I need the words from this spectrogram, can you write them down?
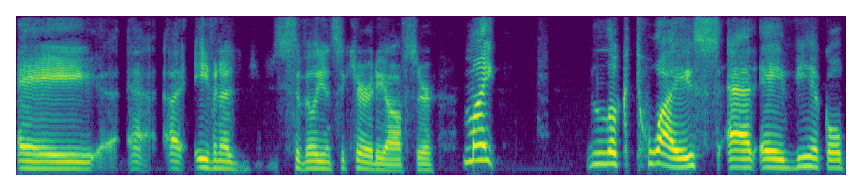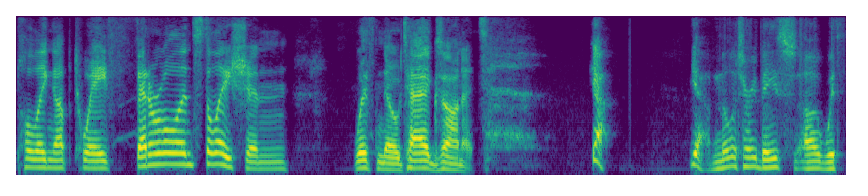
a, a, a even a civilian security officer might look twice at a vehicle pulling up to a federal installation with no tags on it. yeah, yeah, military base uh, with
